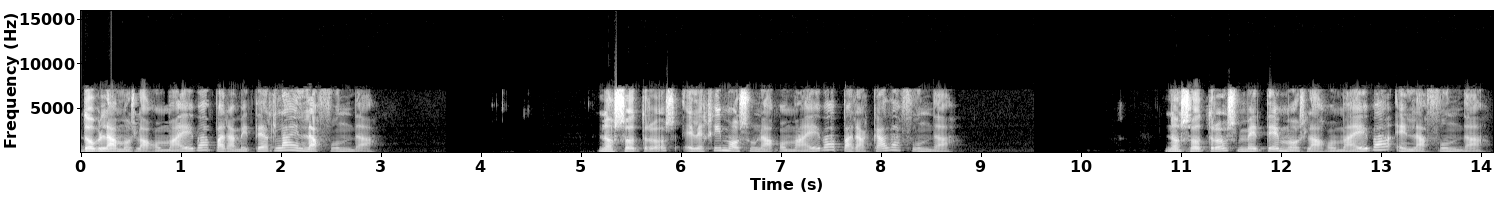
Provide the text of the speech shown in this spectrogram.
Doblamos la goma eva para meterla en la funda. Nosotros elegimos una goma eva para cada funda. Nosotros metemos la goma eva en la funda.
